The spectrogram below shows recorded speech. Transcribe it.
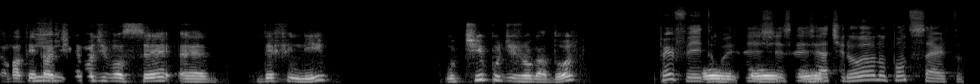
É uma tentativa e... de você é, definir o tipo de jogador. Perfeito, ou, você, ou, já atirou no ponto certo.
